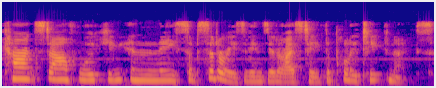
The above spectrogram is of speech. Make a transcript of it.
current staff working in the subsidiaries of NZIST, the polytechnics?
